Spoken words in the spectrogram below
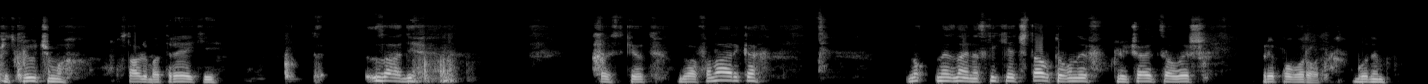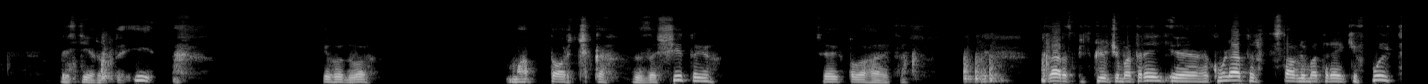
підключимо, поставлю батарейки ззаді. Ось такі от два фонарика. Ну, не знаю, наскільки я читав, то вони включаються лише при поворотах. Будемо тестувати. І його два моторчика з защитою. Все як полагається. Зараз підключу батарейки, е, акумулятор, вставлю батарейки в пульт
